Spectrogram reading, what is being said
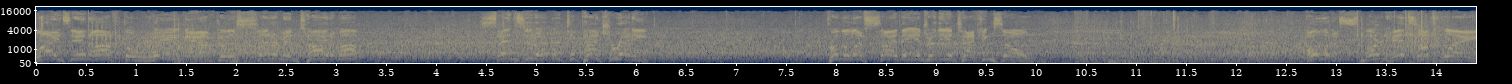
Slides in off the wing after the centerman tied him up. Sends it over to Pacioretty. From the left side, they enter the attacking zone. Oh, what a smart heads-up play.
